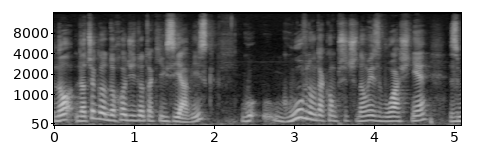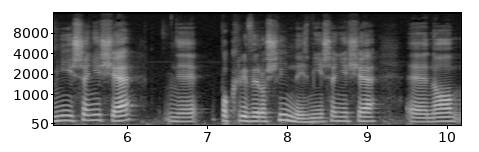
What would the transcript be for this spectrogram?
No, dlaczego dochodzi do takich zjawisk? Główną taką przyczyną jest właśnie zmniejszenie się e, pokrywy roślinnej, zmniejszenie się, e, no,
